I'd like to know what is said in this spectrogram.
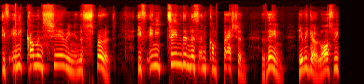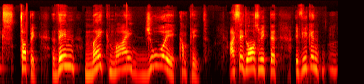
if any common sharing in the Spirit, if any tenderness and compassion, then, here we go, last week's topic, then make my joy complete. I said last week that if you can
